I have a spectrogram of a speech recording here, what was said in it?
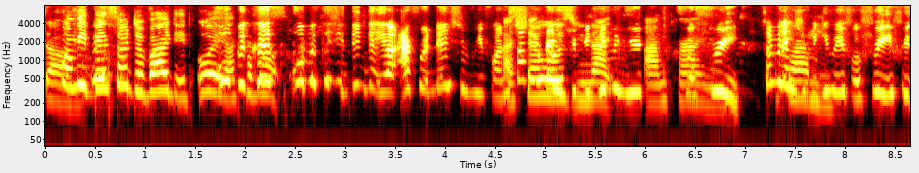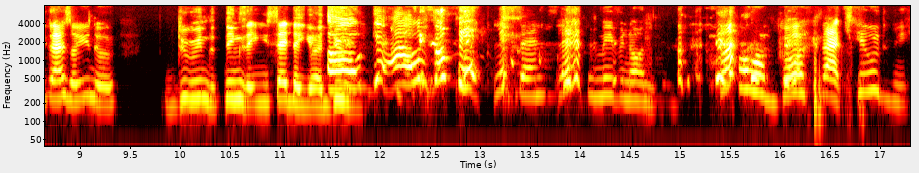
dumb. when we've been so divided, oi, all because cannot. all because you didn't get your Afro Nation refund. I Something that he was should be giving you for free. Something that he should be giving you for free if you guys are, you know, doing the things that you said that you're doing. Oh, get out! Stop it. Listen, let's be moving on. Oh god, that killed me.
